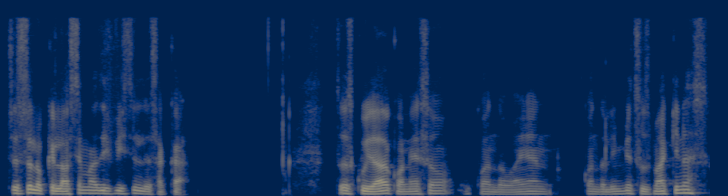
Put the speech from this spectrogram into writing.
Entonces, eso es lo que lo hace más difícil de sacar. Entonces, cuidado con eso cuando vayan, cuando limpien sus máquinas.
